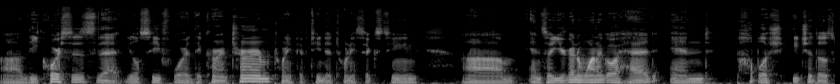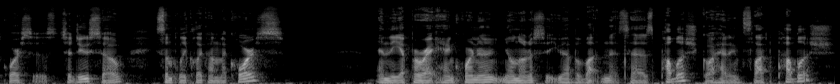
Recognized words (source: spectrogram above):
uh, the courses that you'll see for the current term, 2015 to 2016. Um, and so you're going to want to go ahead and publish each of those courses. To do so, simply click on the course, in the upper right hand corner, you'll notice that you have a button that says Publish. Go ahead and select Publish.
